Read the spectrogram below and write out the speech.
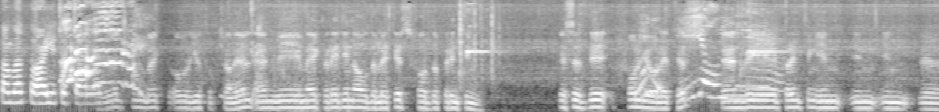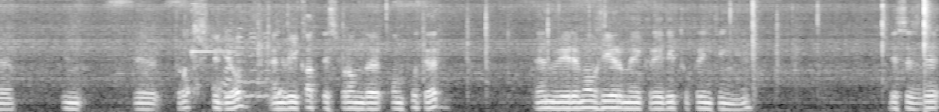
Welcome back to our YouTube channel. Welcome back to our YouTube channel and we make ready now the letters for the printing. This is the folio letters and we printing in in in uh, in uh, Truck Studio and we cut this from the computer and we remove here make ready to printing. eh. This is the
